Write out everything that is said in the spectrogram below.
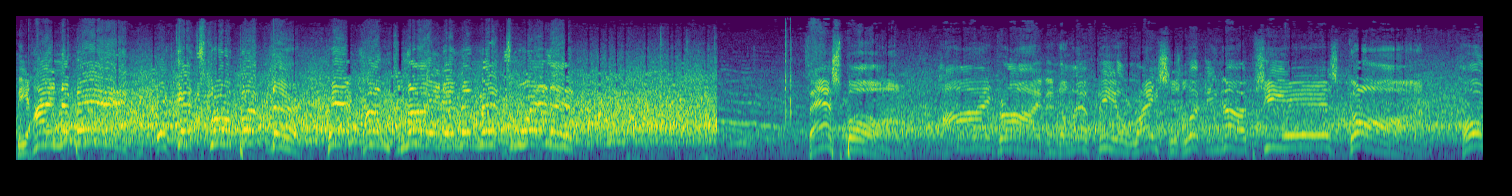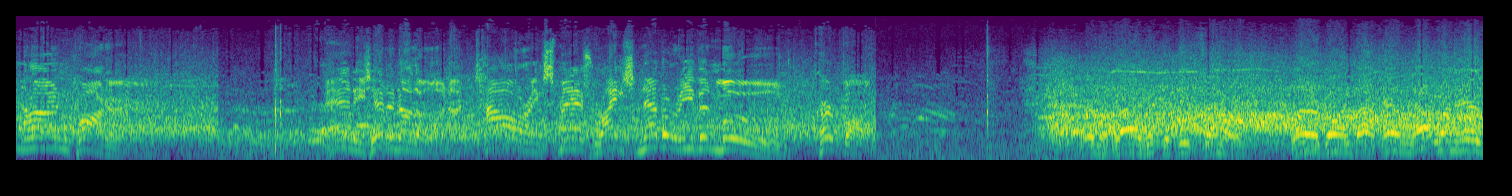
Behind the bag. It gets through Buckner. Here comes Knight and the Mets win it. Fastball. High drive into left field. Rice is looking up. She is gone. Home run Carter. He's hit another one. A towering smash. Rice never even moved. Curveball. There's a drive hit the deep center. Blair going back, and that one is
